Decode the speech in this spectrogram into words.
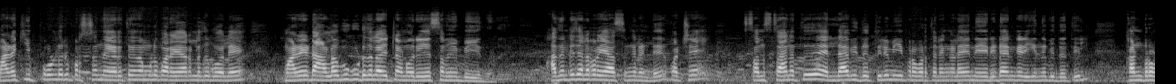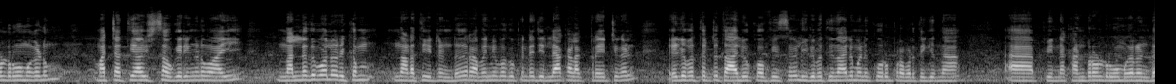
മഴയ്ക്ക് ഇപ്പോൾ ഒരു പ്രശ്നം നേരത്തെ നമ്മൾ പറയാറുള്ളത് പോലെ മഴയുടെ അളവ് കൂടുതലായിട്ടാണ് ഒരേ സമയം പെയ്യുന്നത്. അതിന്റെ ചില പ്രയാസങ്ങളുണ്ട്. പക്ഷേ സംസ്ഥാനത്ത് എല്ലാ വിധത്തിലും ഈ പ്രവർത്തനങ്ങളെ നേരിടാൻ കഴിയുന്ന വിധത്തിൽ കൺട്രോൾ റൂമുകളും മറ്റത്യാവശ്യ സൗകര്യങ്ങളുമായി നല്ലതുപോലെ ഒരുക്കം നടത്തിയിട്ടുണ്ട്. റവന്യൂ വകുപ്പിന്റെ ജില്ലാ കളക്ടറേറ്റുകൾ എഴുപത്തെട്ട് താലൂക്ക് ഓഫീസുകൾ ഇരുപത്തിനാല് മണിക്കൂർ പ്രവർത്തിക്കുന്ന പിന്നെ കൺട്രോൾ റൂമുകളുണ്ട്.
